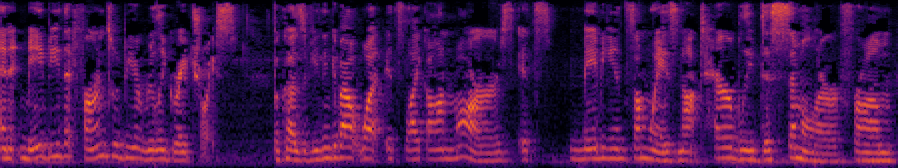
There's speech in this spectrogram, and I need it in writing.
And it may be that ferns would be a really great choice because if you think about what it's like on Mars, it's maybe in some ways not terribly dissimilar from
